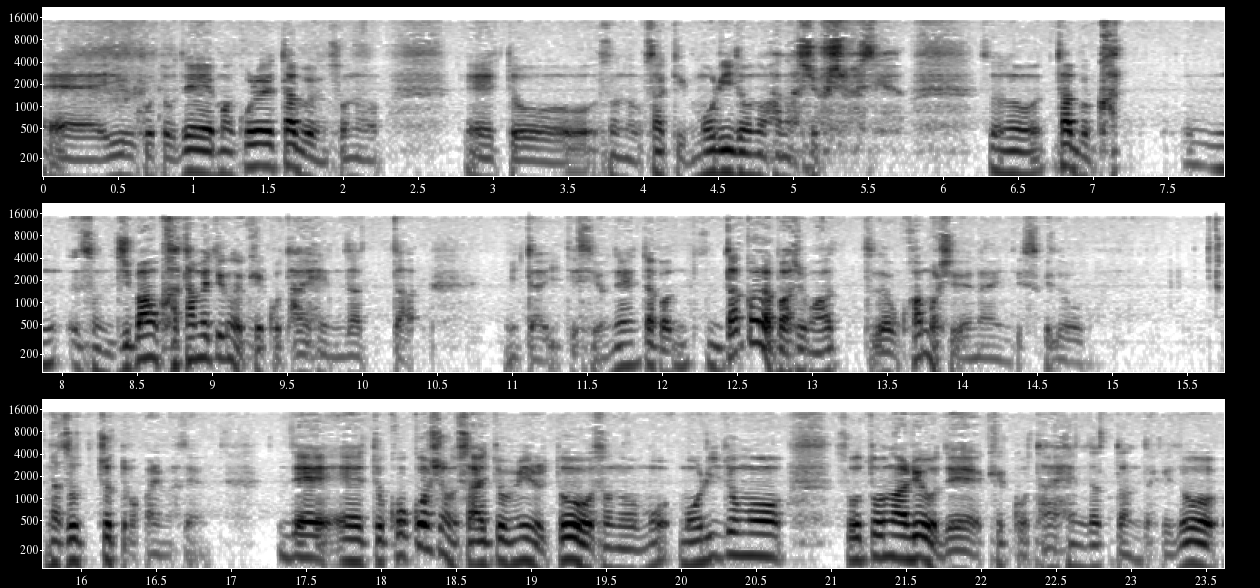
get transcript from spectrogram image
えーいうことで、まあ、これ多分その、えっ、と、その、さっき森戸の話をしましたけど、その、多分か、その地盤を固めていくのが結構大変だったみたいですよね。だから、だから場所があったのかもしれないんですけど、まあ、ちょっとわかりません。で、えっ、と、国交省のサイトを見ると、その、も盛土も相当な量で結構大変だったんだけど、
